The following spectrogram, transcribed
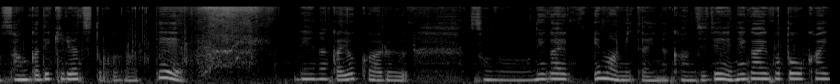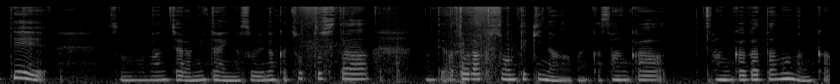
参加できるやつとかがあってでなんかよくあるその願い絵馬みたいな感じで願い事を書いてそのなんちゃらみたいなそういうなんかちょっとしたなんてアトラクション的ななんか参加参加型のなんか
